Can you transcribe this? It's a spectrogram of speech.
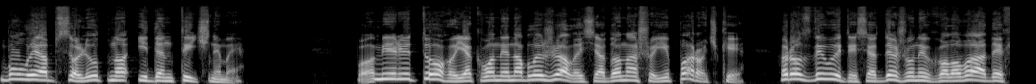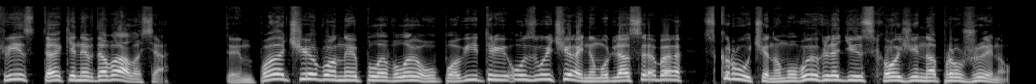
були абсолютно ідентичними. По мірі того, як вони наближалися до нашої парочки, роздивитися, де ж у них голова, а де хвіст, так і не вдавалося. Тим паче вони пливли у повітрі у звичайному для себе скрученому вигляді, схожі на пружину.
